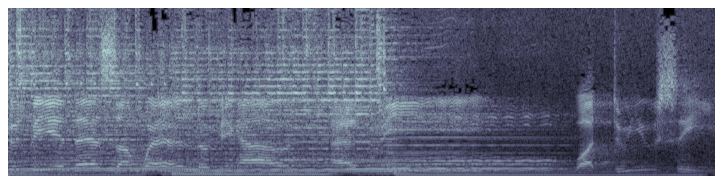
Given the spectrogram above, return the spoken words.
could be in there somewhere looking out. What do you see?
